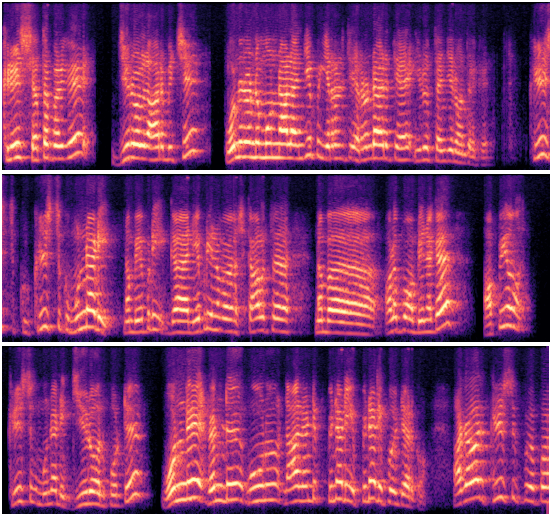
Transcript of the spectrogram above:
கிறிஸ் செத்த பிறகு ஜீரோவில் ஆரம்பித்து ஒன்று ரெண்டு மூணு நாலு அஞ்சு இப்போ இரநூத்தி ரெண்டாயிரத்தி இருபத்தஞ்சுன்னு வந்திருக்கு. கிறிஸ்துக்கு கிறிஸ்துக்கு முன்னாடி நம்ம எப்படி க- எப்படி நம்ம காலத்தை நம்ம அளப்போம் அப்படின்னாக்கா அப்பயும் கிறிஸ்துக்கு முன்னாடி ஜீரோன்னு போட்டு ஒன்று ரெண்டு மூணு நாலு ரெண்டு பின்னாடி பின்னாடி போயிட்டே இருக்கும். அதாவது கிறிஸ்து இப்போ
